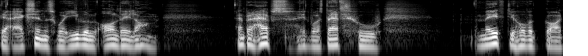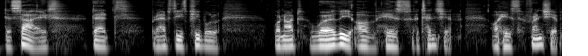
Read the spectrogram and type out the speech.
their actions were evil all day long. And perhaps it was that who made Jehovah God decide that perhaps these people were not worthy of his attention or his friendship.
